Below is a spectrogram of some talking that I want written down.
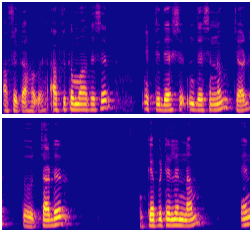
আফ্রিকা হবে। আফ্রিকা মহাদেশের একটি দেশ, দেশের নাম চার্ড তো চার্ডের ক্যাপিটালের নাম এন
